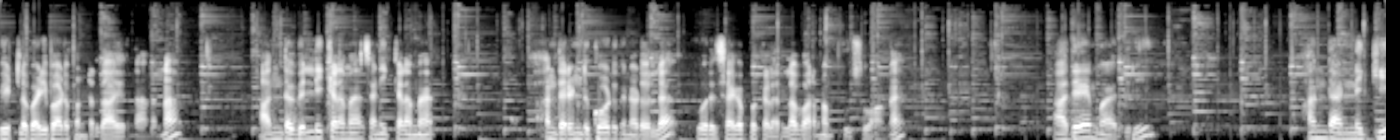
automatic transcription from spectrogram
வீட்டில் வழிபாடு பண்ணுறதா இருந்தாங்கன்னா அந்த வெள்ளிக்கிழமை சனிக்கிழமை அந்த ரெண்டு கோடுக்கு நடுவில் ஒரு சிகப்பு கலரில் வர்ணம் பூசுவாங்க. அதே மாதிரி அந்த அன்னைக்கு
